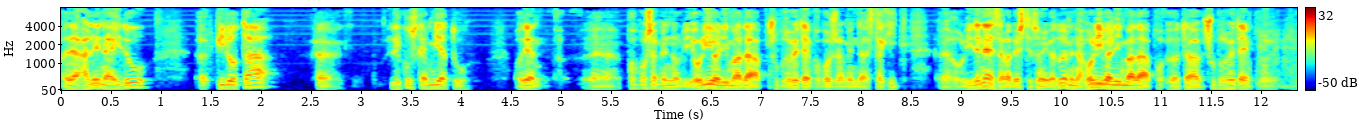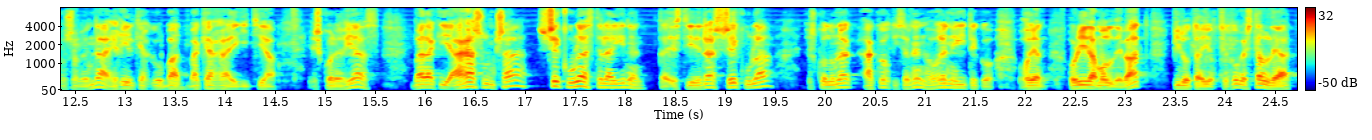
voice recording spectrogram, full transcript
hale nahi du e, pilota e, lekuz kanbiatu. Odean, uh, proposamen hori, hori bali ma da, suprefetain proposamen da, ez dakit uh, denez, ala beste zoni batu, emena hori bali ma da, eta suprefetain proposamen da, herri elkarko bat bakarra egitea eskoleriaz, badaki arrasuntza sekula ez dela eginen, eta ez dira sekula eskualdunak akort izanen horren egiteko. Horrean, hori da molde bat, pilota jortzeko bestaldeat,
